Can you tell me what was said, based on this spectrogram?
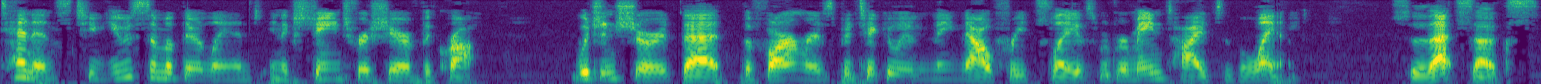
tenants to use some of their land in exchange for a share of the crop, which ensured that the farmers, particularly the now freed slaves, would remain tied to the land. So that sucks.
